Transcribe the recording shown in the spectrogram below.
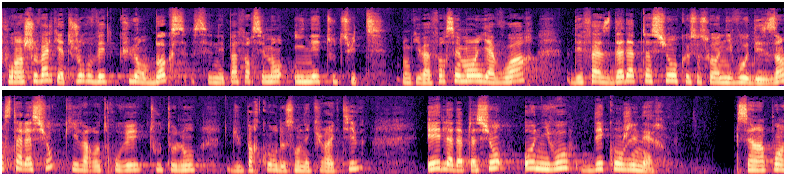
Pour un cheval qui a toujours vécu en boxe, ce n'est pas forcément inné tout de suite. Donc il va forcément y avoir des phases d'adaptation, que ce soit au niveau des installations qu'il va retrouver tout au long du parcours de son écurie active, et de l'adaptation au niveau des congénères. C'est un point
